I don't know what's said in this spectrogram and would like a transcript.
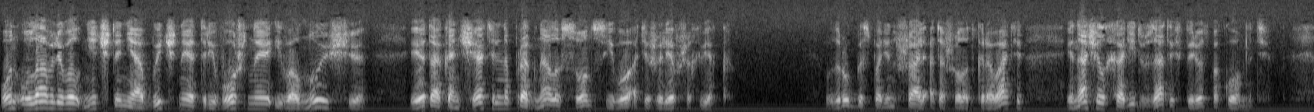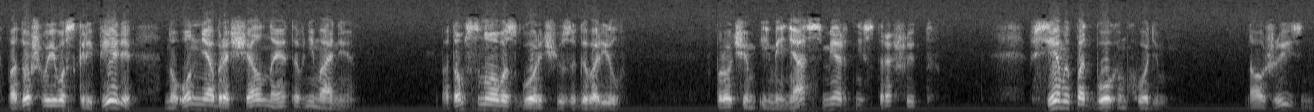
он улавливал нечто необычное, тревожное и волнующее, и это окончательно прогнало сон с его отяжелевших век. Вдруг господин Шаль отошел от кровати и начал ходить взад и вперед по комнате. Подошвы его скрипели, но он не обращал на это внимания. Потом снова с горечью заговорил. Впрочем, и меня смерть не страшит. Все мы под Богом ходим. Но жизнь...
